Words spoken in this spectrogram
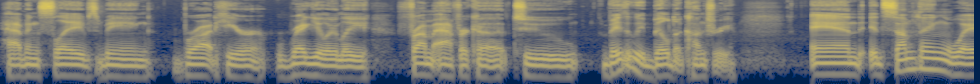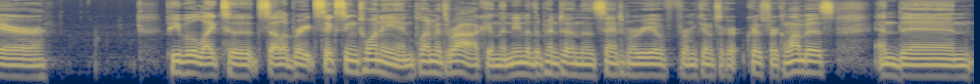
having slaves being brought here regularly from Africa to basically build a country. And it's something where people like to celebrate 1620 and Plymouth Rock and the Nina the Pinta and the Santa Maria from Christopher Columbus. And then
